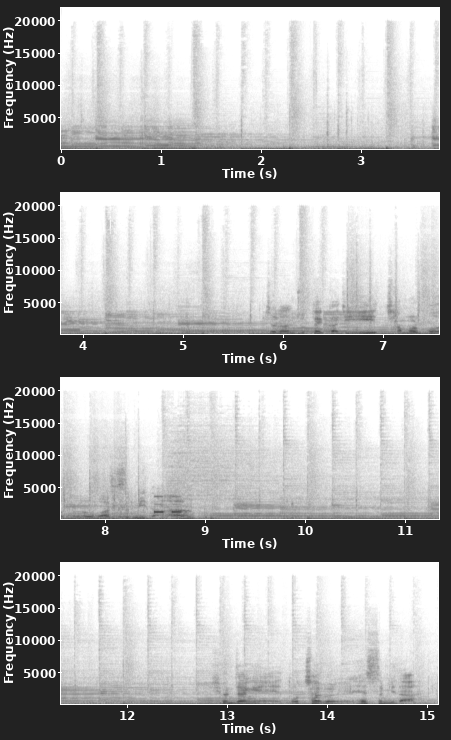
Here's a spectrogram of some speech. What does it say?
전원주택까지 참올포 들어왔습니다. 현장에 도착을 했습니다.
